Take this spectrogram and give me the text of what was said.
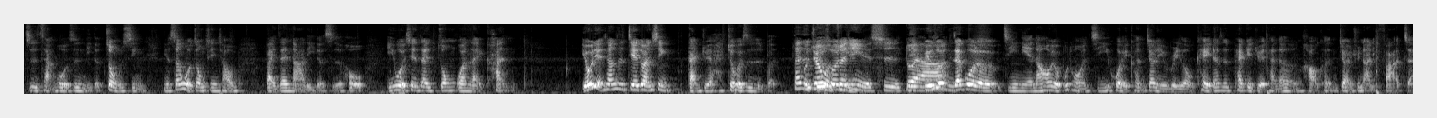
资产，或者是你的重心，你的生活重心要摆在哪里的时候，以我现在中观来看，有点像是阶段性感觉就会是日本。但是，我觉得我最近也是，对啊。比如说，你在过了几年，然后有不同的机会，可能叫你 relocate，但是 package 也谈得很好，可能叫你去哪里发展。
